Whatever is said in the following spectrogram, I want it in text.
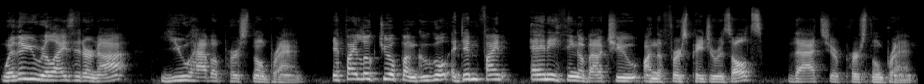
Whether you realize it or not, you have a personal brand. If I looked you up on Google and didn't find anything about you on the first page of results, that's your personal brand.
